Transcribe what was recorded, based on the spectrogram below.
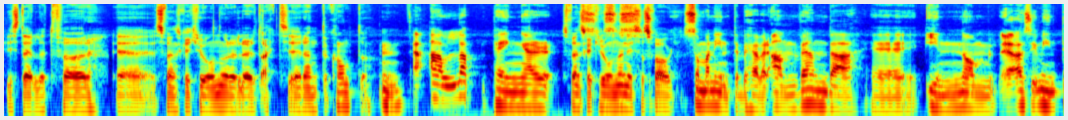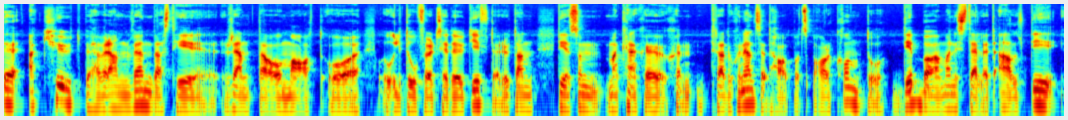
istället för eh, svenska kronor eller ett aktieräntekonto. Mm. Alla pengar... Svenska kronan är så svag. Som man inte behöver använda eh, inom, alltså inte akut behöver användas till ränta och mat och, och lite oförutsedda utgifter. Utan det som man kanske traditionellt sett har på ett sparkonto konto, det bör man istället alltid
